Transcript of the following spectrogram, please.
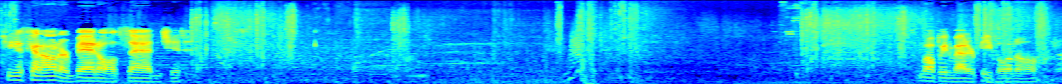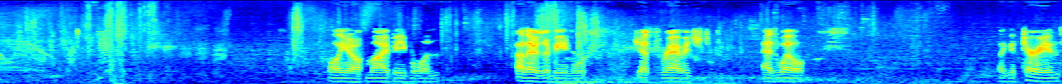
She's just kinda on her bed all sad and shit. Moping about her people and all. Well, you know, my people and others are being just ravaged as well. Like a Turians.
